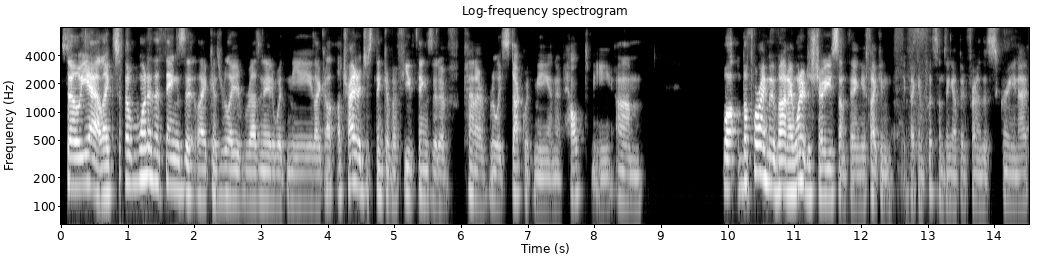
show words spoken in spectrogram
so yeah like so one of the things that like has really resonated with me like I'll, I'll try to just think of a few things that have kind of really stuck with me and have helped me um well before i move on i wanted to show you something if i can if i can put something up in front of the screen. I,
